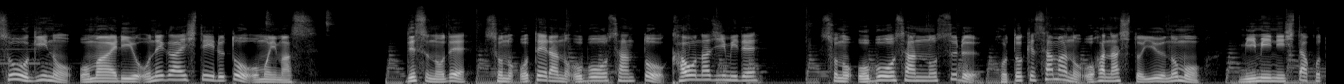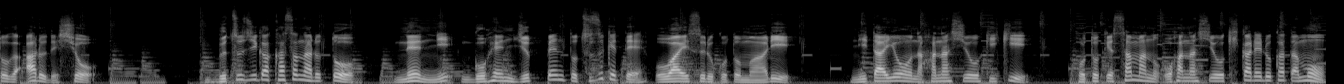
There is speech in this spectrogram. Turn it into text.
葬儀のお参りをお願いしていると思います。ですのでそのお寺のお坊さんと顔なじみでそのお坊さんのする仏様のお話というのも耳にしたことがあるでしょう。仏事が重なると年に5編10編と続けてお会いすることもあり似たような話を聞き仏様のお話を聞かれる方も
